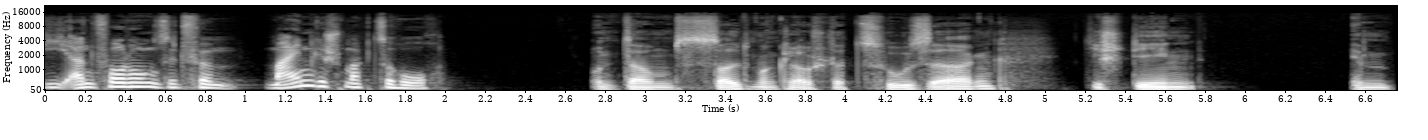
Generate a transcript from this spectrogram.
Die Anforderungen sind für meinen Geschmack zu hoch. Und darum sollte man, glaube ich, dazu sagen, die stehen im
